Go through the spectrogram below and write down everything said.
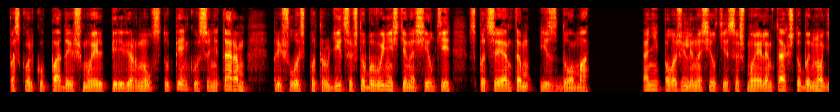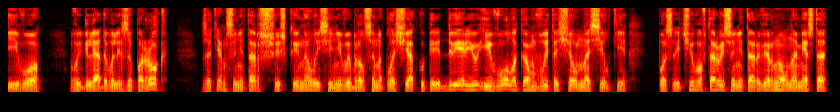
поскольку падая Шмуэль перевернул ступеньку, санитарам пришлось потрудиться, чтобы вынести носилки с пациентом из дома. Они положили носилки со Шмуэлем так, чтобы ноги его выглядывали за порог, затем санитар с шишкой на лысине выбрался на площадку перед дверью и волоком вытащил носилки, после чего второй санитар вернул на место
